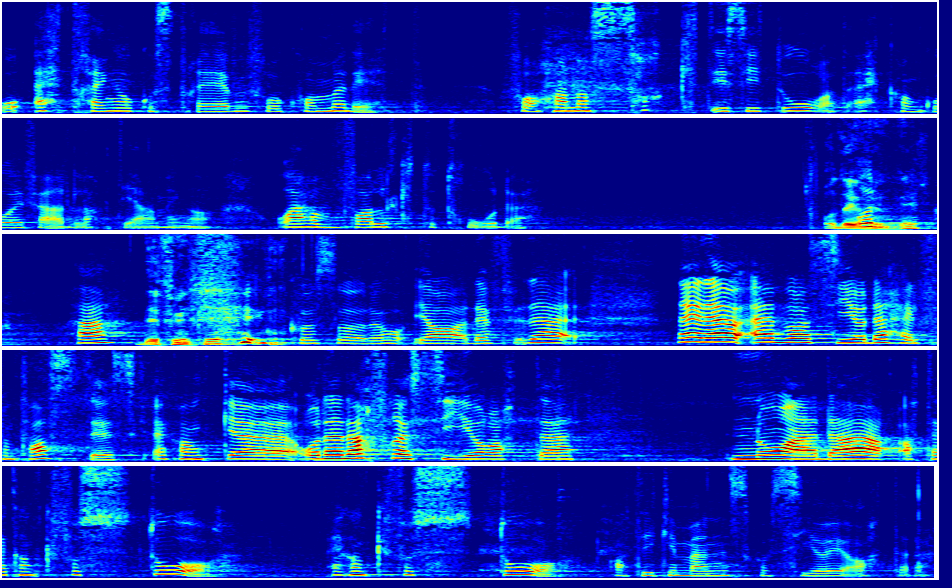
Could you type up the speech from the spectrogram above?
og jeg trenger ikke å streve for å komme dit. For han har sagt i sitt ord at jeg kan gå i ferdiglagte gjerninger. Og jeg har valgt å tro det. Og det funker? hæ? Det funker? funker så det, ja, det, det, nei, det, jeg bare sier det er helt fantastisk. Ikke, og det er derfor jeg sier at det, nå er jeg der at jeg kan ikke forstå Jeg kan ikke forstå at ikke mennesker sier ja til det.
